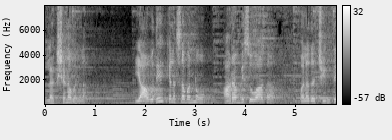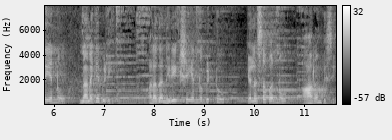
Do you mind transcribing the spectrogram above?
ಲಕ್ಷಣವಲ್ಲ. ಯಾವುದೇ ಕೆಲಸವನ್ನು ಆರಂಭಿಸುವಾಗ ಫಲದ ಚಿಂತೆಯನ್ನು ನನಗೆ ಬಿಡಿ. ಫಲದ ನಿರೀಕ್ಷೆಯನ್ನು ಬಿಟ್ಟು ಕೆಲಸವನ್ನು ಆರಂಭಿಸಿ.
